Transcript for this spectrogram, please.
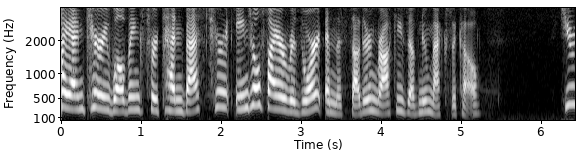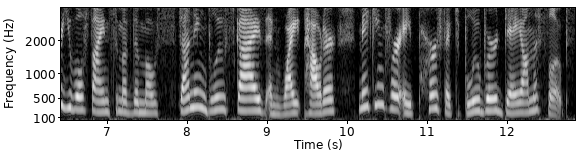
Hi, I'm Carri Wilbanks for 10 Best here at Angel Fire Resort in the Southern Rockies of New Mexico. Here you will find some of the most stunning blue skies and white powder, making for a perfect bluebird day on the slopes.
